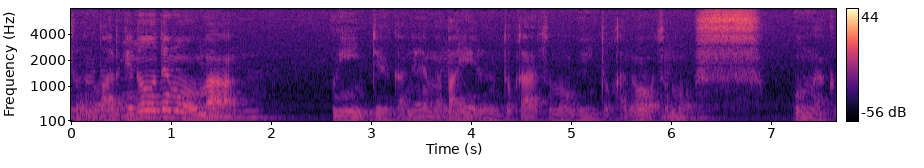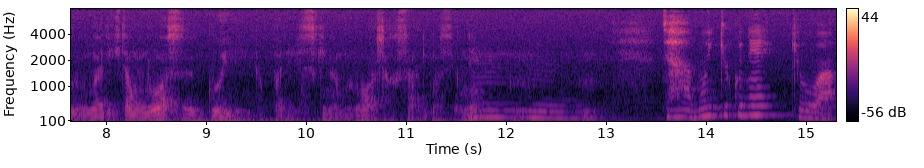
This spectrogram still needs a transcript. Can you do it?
そういうのはあるけどでもまあ、ウィーンっていうかね、まあ、バイエルンとかそのウィーンとかのその、音楽生まれてきたものはすごいやっぱり好きなものはたくさんありますよね。じゃあもう一曲ね今日は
